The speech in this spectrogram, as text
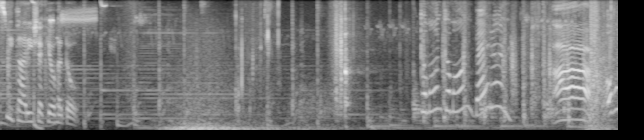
સ્વીકારી શક્યો હતો Come on, come on, Baron! Ah! Oh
